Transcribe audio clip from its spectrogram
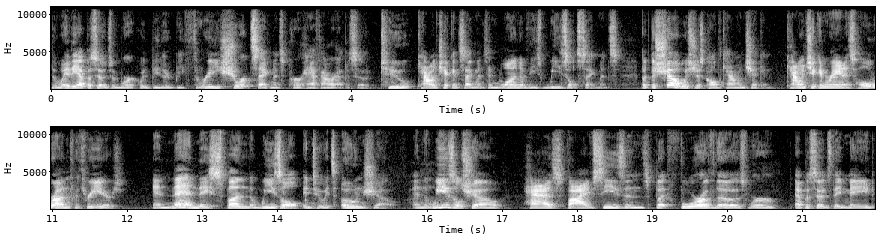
the way the episodes would work would be there'd be three short segments per half-hour episode, two Cow and Chicken segments and one of these Weasel segments. But the show was just called Cow and Chicken. Cow and Chicken ran its whole run for three years, and then they spun the Weasel into its own show. And the Weasel show has five seasons, but four of those were episodes they made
